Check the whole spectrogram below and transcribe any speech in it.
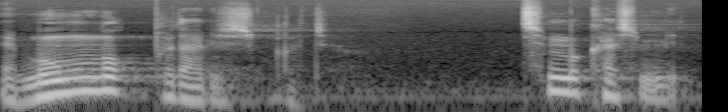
묵묵부답이신 거죠. 침묵하십니다.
